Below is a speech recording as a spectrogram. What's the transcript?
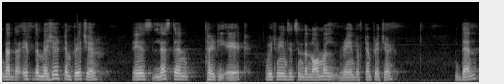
that the if the measured temperature is less than 38 which means it is in the normal range of temperature then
